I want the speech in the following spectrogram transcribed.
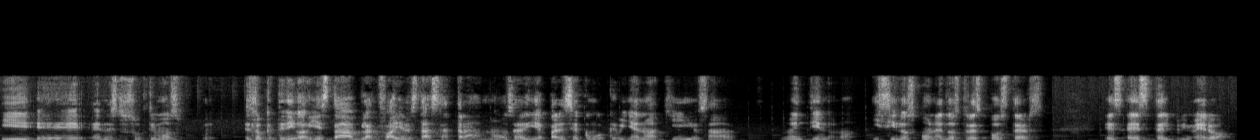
Y eh, en estos últimos, es lo que te digo, ahí está Blackfire, está hasta atrás, ¿no? O sea, y aparece como que villano aquí, o sea, no entiendo, ¿no? Y si los unes los tres pósters, es este el primero,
